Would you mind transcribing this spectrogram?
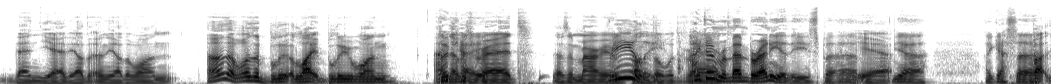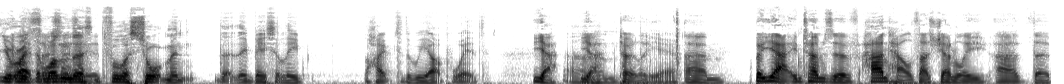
then yeah, the other and the other one. Oh, there was a blue, a light blue one, and there was Okay. red. There's a Mario really? bundle with red. I don't remember any of these, but um, Yeah. yeah. I guess. Uh, but you're right. was There so wasn't the associated. full assortment that they basically hyped the Wii up with. Yeah, yeah, Um, totally. Yeah. Um, but yeah, in terms of handhelds, that's generally uh, the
